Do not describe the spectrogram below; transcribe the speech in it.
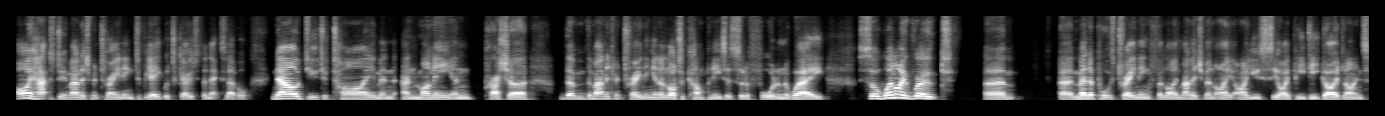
I had to do management training to be able to go to the next level. Now, due to time and, and money and pressure, the, the management training in a lot of companies has sort of fallen away. So when I wrote um, uh, menopause training for line management, I, I use CIPD guidelines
